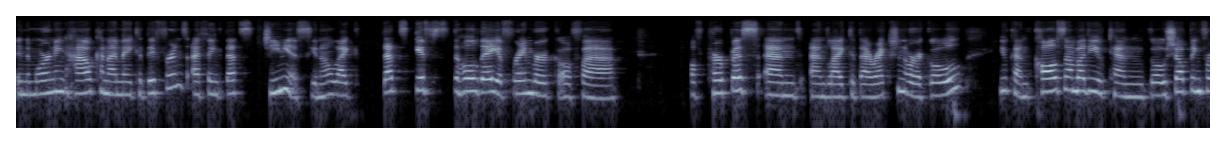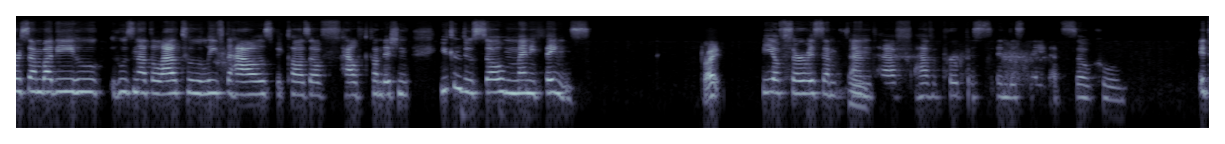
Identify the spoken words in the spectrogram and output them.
in the morning how can i make a difference? I think that's genius you know like that gives the whole day a framework of uh of purpose and and like a direction or a goal. You can call somebody you can go shopping for somebody who who's not allowed to leave the house because of health condition. You can do so many things. Right. Be of service and, Mm. and have have a purpose in this day that's so cool it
